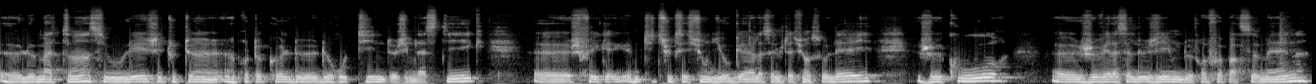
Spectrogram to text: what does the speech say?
euh, le matin, si vous voulez, j'ai tout un, protocole de, routine de gymnastique. Euh, je fais une petite succession de yoga, la salutation au soleil. Je cours. Euh, je vais à la salle de gym deux trois fois par semaine.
